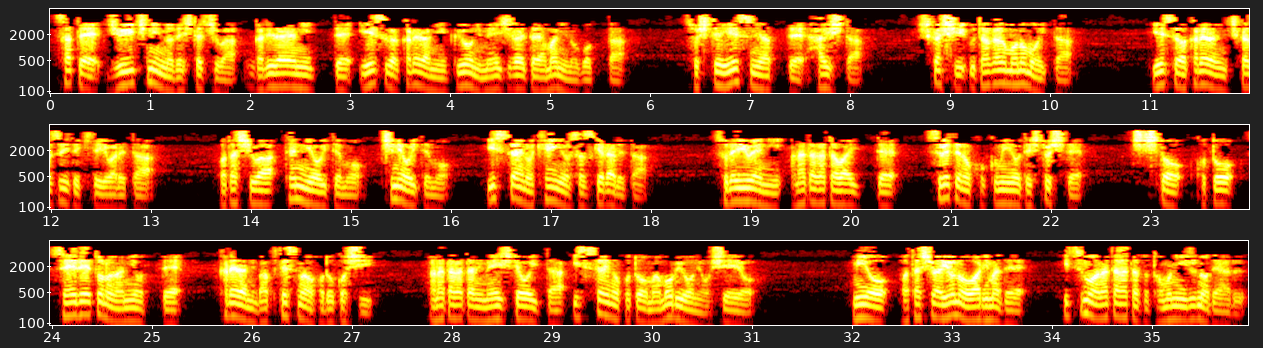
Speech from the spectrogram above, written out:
さて、11人の弟子たちはガリラヤに行ってイエスが彼らに行くように命じられた山に登った。そしてイエスに会って拝した。しかし疑う者もいた。イエスは彼らに近づいてきて言われた。私は天においても地においても一切の権威を授けられた。それゆえにあなた方は言って、すべての国民を弟子として、父と子と精霊との名によって彼らにバプテスマを施し、あなた方に命じておいた一切のことを守るように教えよう。見よ、私は世の終わりまで、いつもあなた方と共にいるのである。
